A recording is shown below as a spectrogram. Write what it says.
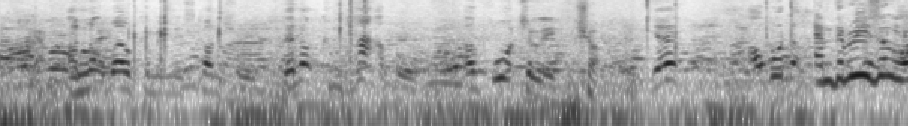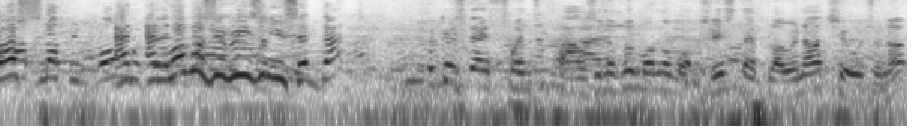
are not welcome in this country. They're not compatible, unfortunately. Sure. Yeah? I would And the reason was, nothing wrong and, with and what was the reason you said that? Because there's 20,000 of them on the watch list, they're blowing our children up,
